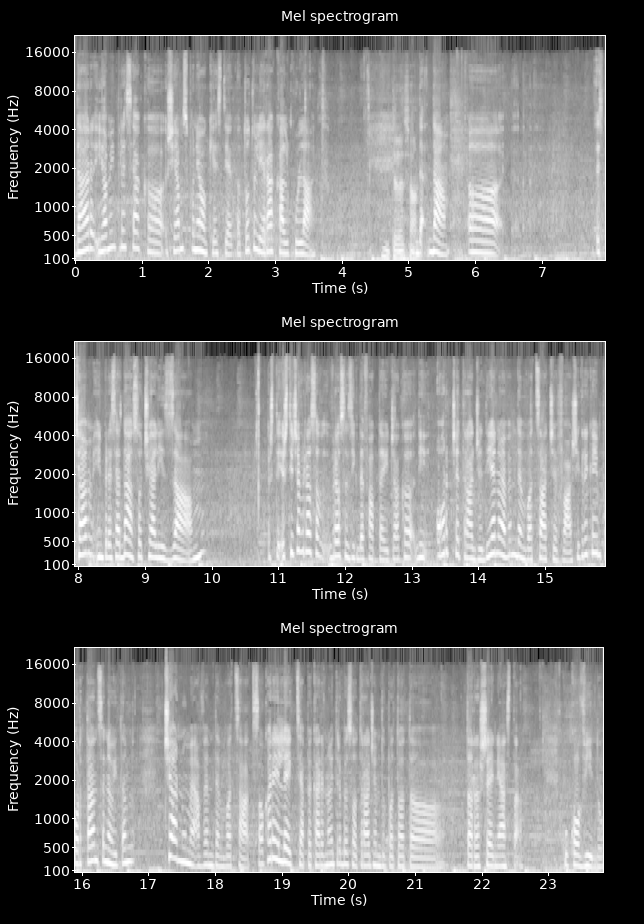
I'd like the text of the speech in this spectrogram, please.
dar eu am impresia că, și am spune o chestie, că totul era calculat. Interesant. Da, da uh, ce am impresia, da, socializam, Știi, știi ce vreau să, vreau să zic de fapt aici? Că din orice tragedie noi avem de învățat ceva și cred că e important să ne uităm ce anume avem de învățat sau care e lecția pe care noi trebuie să o tragem după toată tărășenia asta cu COVID-ul.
